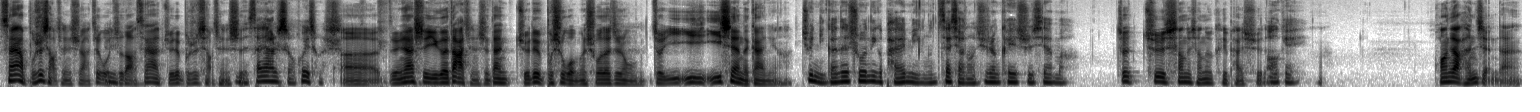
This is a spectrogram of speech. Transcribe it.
三亚不是小城市啊，这个我知道，三亚绝对不是小城市。三亚是省会城市。呃，人家是一个大城市，但绝对不是我们说的这种就一一一线的概念啊，就你刚才说那个排名，在小程序上可以实现吗就趋势相对强度可以排序的。？OK，框架很简单，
